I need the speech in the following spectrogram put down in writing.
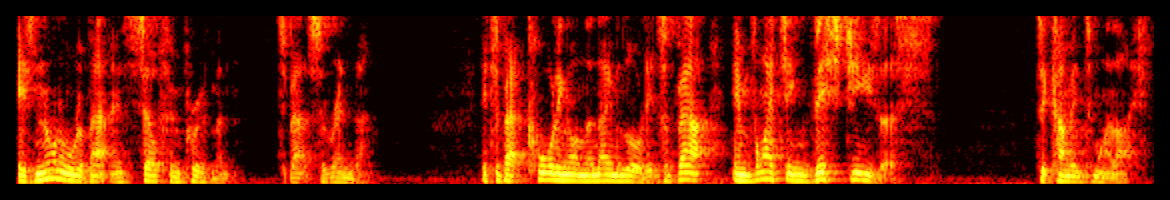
is not all about self improvement. It's about surrender. It's about calling on the name of the Lord. It's about inviting this Jesus to come into my life.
